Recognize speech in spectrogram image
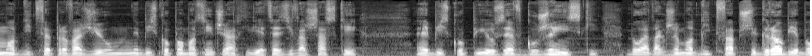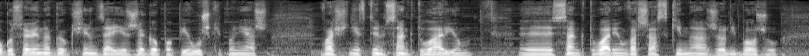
modlitwę prowadził biskup pomocniczy archidiecezji warszawskiej biskup Józef Górzyński. Była także modlitwa przy grobie błogosławionego księdza Jerzego Popiełuszki, ponieważ właśnie w tym sanktuarium, sanktuarium warszawskim na Żoliborzu E,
